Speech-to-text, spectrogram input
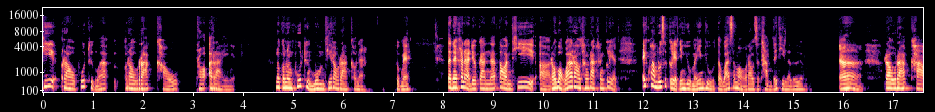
ที่เราพูดถึงว่าเรารักเขาเพราะอะไรเนี่ย เรากำลังพูดถึงมุมที่เรารักเขานะถูกไหมแต่ในขณะเดียวกันนะตอนที่เราบอกว่าเราทั้งรักทั้งเกลียดไอ้ความรู้สึกเกลียดยังอยู่ไหมยังอยู่ แต่ว่าสมองเราจะทำได้ทีละเรื่องอ่าเรารักเขา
